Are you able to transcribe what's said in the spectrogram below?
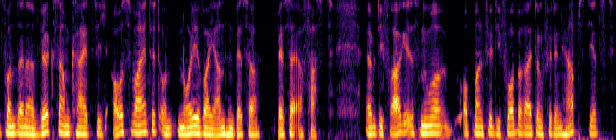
von seiner Wirksamkeit sich ausweitet und neue Varianten besser besser erfasst. Ähm, die Frage ist nur, ob man für die Vorbereitung für den Herbst jetzt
